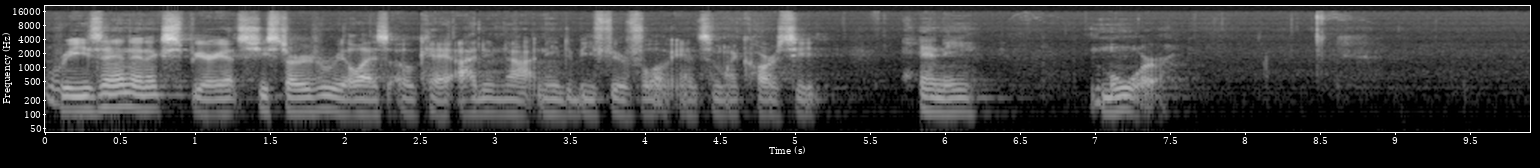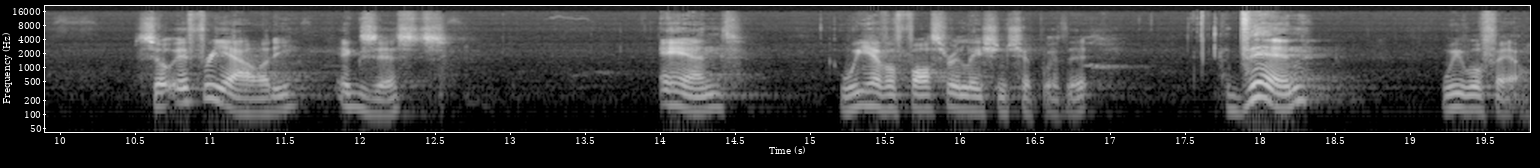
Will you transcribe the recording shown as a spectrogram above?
reason and experience, she started to realize okay, I do not need to be fearful of ants in my car seat anymore. So, if reality exists and we have a false relationship with it, then we will fail.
